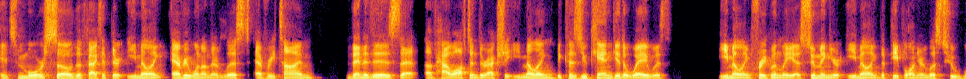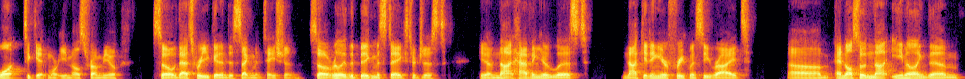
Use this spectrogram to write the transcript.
it's more so the fact that they're emailing everyone on their list every time than it is that of how often they're actually emailing because you can get away with emailing frequently assuming you're emailing the people on your list who want to get more emails from you. So that's where you get into segmentation. So really the big mistakes are just you know not having your list not getting your frequency right um, and also not emailing them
